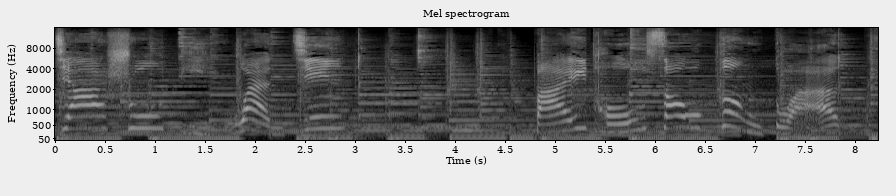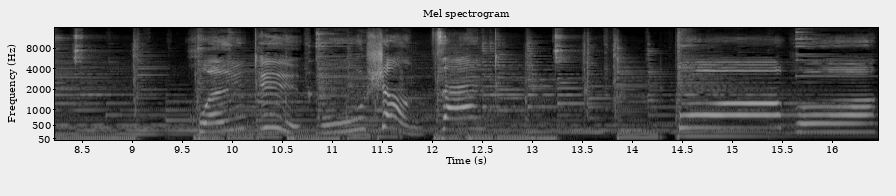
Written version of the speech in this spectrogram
家书抵万金。白头搔更短，浑欲不胜簪。国破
